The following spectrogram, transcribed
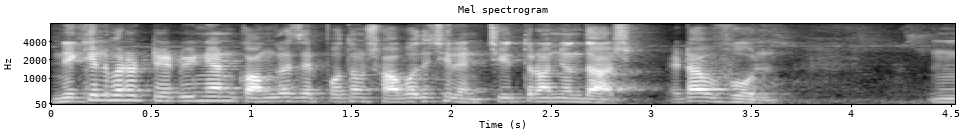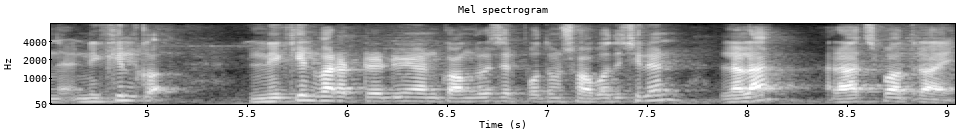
নিখিল ভারত ট্রেড ইউনিয়ন কংগ্রেসের প্রথম সভাপতি ছিলেন চিত্তরঞ্জন দাস। এটাও ভুল। নিখিল নিখিল ভারত ট্রেড ইউনিয়ন কংগ্রেসের প্রথম সভাপতি ছিলেন লালা রাজপথ রায়।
